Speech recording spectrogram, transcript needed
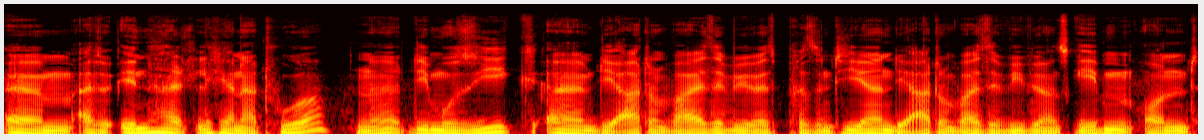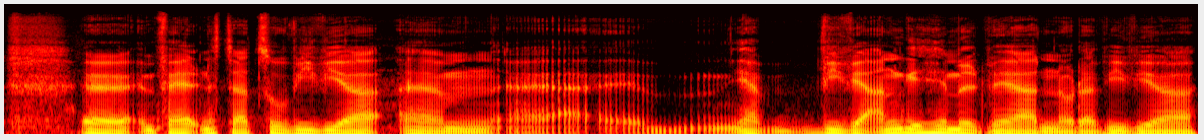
ähm, also inhaltlicher Natur, ne? die Musik, äh, die Art und Weise, wie wir es präsentieren, die Art und Weise, wie wir uns geben und äh, im Verhältnis dazu, wie wir ähm, äh, ja, wie wir angehimmelt werden oder wie wir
